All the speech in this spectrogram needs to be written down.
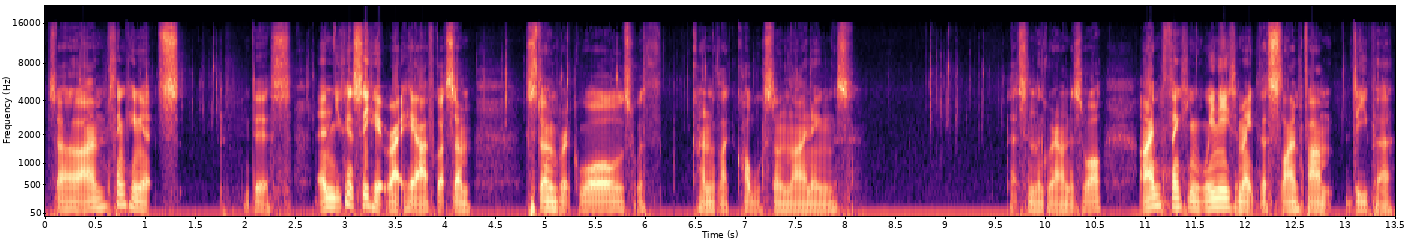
So I'm thinking it's this. And you can see it right here. I've got some stone brick walls with kind of like cobblestone linings. That's in the ground as well. I'm thinking we need to make the slime farm deeper,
